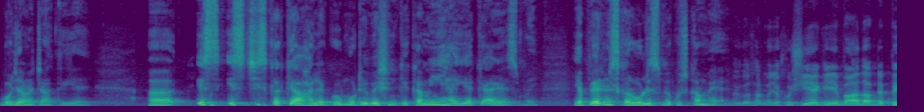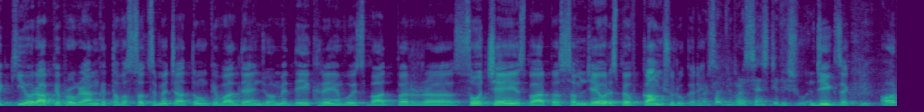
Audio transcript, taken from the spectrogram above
وہ جانا چاہتی ہے۔ اس اس چیز کا کیا حل ہے؟ کوئی موٹیویشن کی کمی ہے یا کیا ہے اس میں؟ یا پیرنٹس کا رول اس میں کچھ کم ہے۔ بالکل سر مجھے خوشی ہے کہ یہ بات آپ نے پک کی اور آپ کے پروگرام کے توسط سے میں چاہتا ہوں کہ والدین جو ہمیں دیکھ رہے ہیں وہ اس بات پر سوچیں اس بات پر سمجھیں اور اس پہ کام شروع کریں۔ سب بڑا سینسٹیو ایشو ہے۔ جی ایگزیکٹلی اور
